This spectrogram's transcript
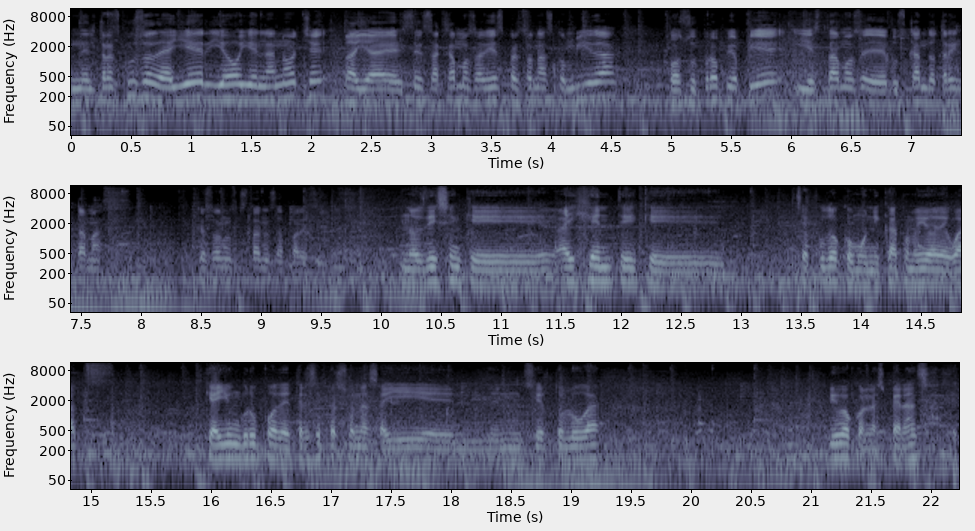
En el transcurso de ayer y hoy en la noche, vaya, este, sacamos a 10 personas con vida por su propio pie y estamos eh, buscando 30 más, que son los que están desaparecidos. Nos dicen que hay gente que se pudo comunicar por medio de WhatsApp que hay un grupo de 13 personas ahí en, en un cierto lugar. Vivo con la esperanza de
